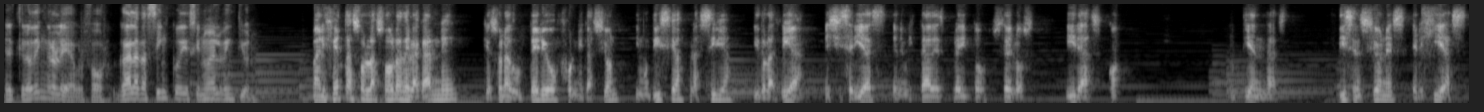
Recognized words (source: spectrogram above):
El que lo tenga lo lea, por favor. Gálatas 5, 19 al 21. Manifiestas son las obras de la carne, que son adulterio, fornicación, inmundicia, lascivia, idolatría, hechicerías, enemistades, pleitos, celos, iras, contiendas, disensiones, herejías,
